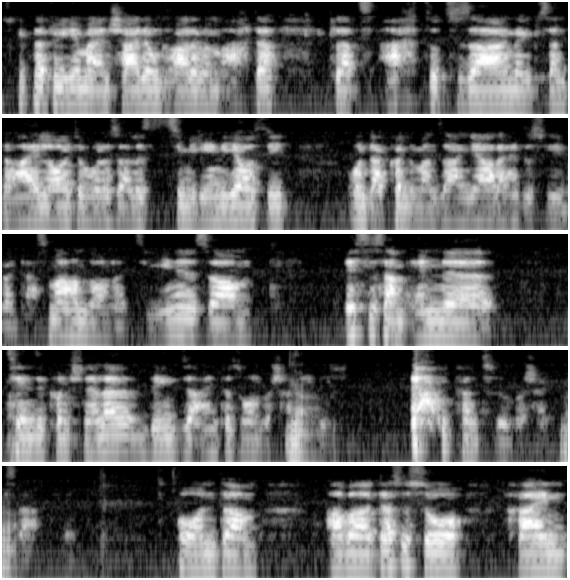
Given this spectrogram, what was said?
Es gibt natürlich immer Entscheidungen, gerade beim Achter, Platz 8 sozusagen, da gibt es dann drei Leute, wo das alles ziemlich ähnlich aussieht. Und da könnte man sagen, ja, da hättest du lieber das machen sollen als jenes. Ähm, ist es am Ende zehn Sekunden schneller wegen dieser einen Person wahrscheinlich ja. nicht. Kannst du wahrscheinlich nicht sagen. Und ähm, aber das ist so rein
